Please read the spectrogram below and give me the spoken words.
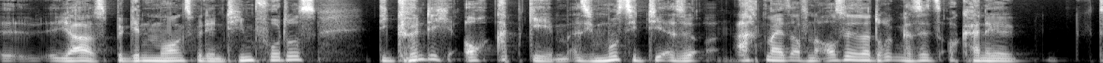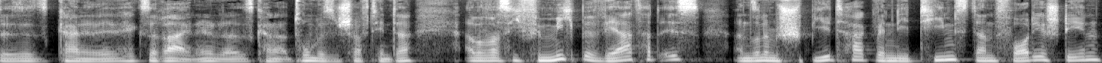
äh, ja, es beginnt morgens mit den Teamfotos. Die könnte ich auch abgeben. Also ich muss die, also achtmal jetzt auf den Auslöser drücken, das ist jetzt auch keine, das ist jetzt keine Hexerei, ne? da ist keine Atomwissenschaft hinter. Aber was sich für mich bewährt hat, ist, an so einem Spieltag, wenn die Teams dann vor dir stehen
